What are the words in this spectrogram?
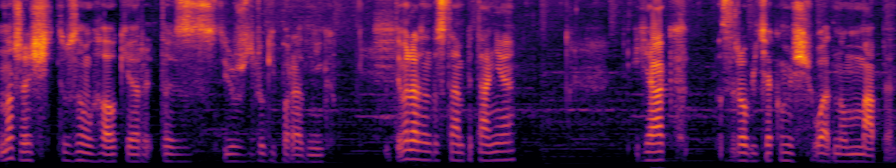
No cześć, tu znowu Hawkier, to jest już drugi poradnik. I tym razem dostałem pytanie, jak zrobić jakąś ładną mapę.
